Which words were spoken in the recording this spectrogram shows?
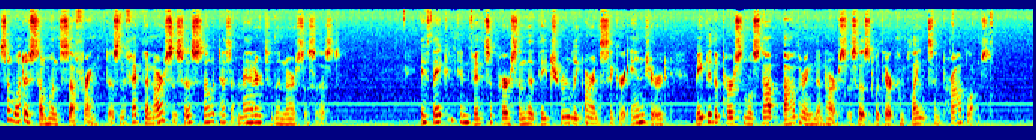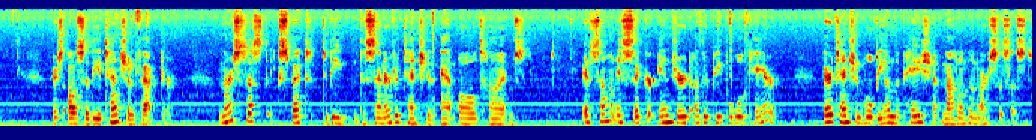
So, what if someone's suffering? Doesn't affect the narcissist, so it doesn't matter to the narcissist. If they can convince a person that they truly aren't sick or injured, maybe the person will stop bothering the narcissist with their complaints and problems. There's also the attention factor. Narcissists expect to be the center of attention at all times. If someone is sick or injured, other people will care. Their attention will be on the patient, not on the narcissist.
